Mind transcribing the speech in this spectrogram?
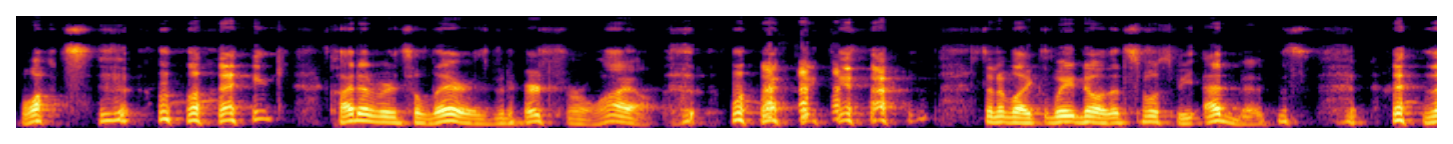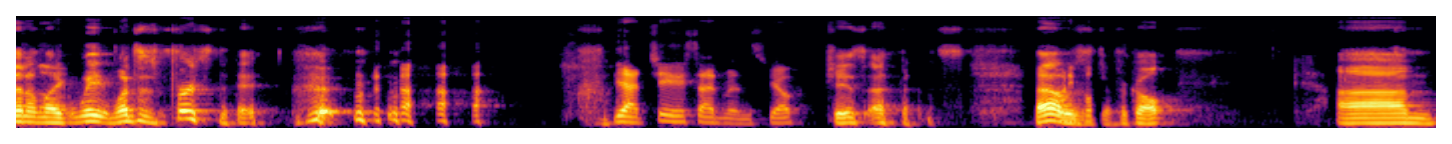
what? like Clyde Edwards Helaire has been hurt for a while. then I'm like, wait, no, that's supposed to be Edmonds. and then I'm like, wait, what's his first name? yeah, Chase Edmonds. Yep. Chase Edmonds. That was difficult. Um,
